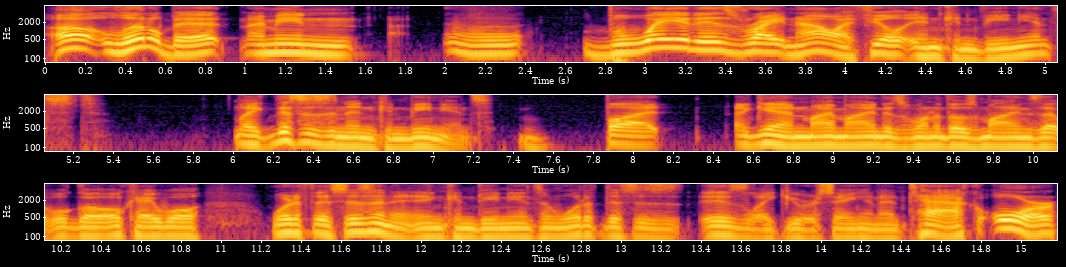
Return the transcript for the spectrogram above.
A little bit. I mean, r- the way it is right now, I feel inconvenienced. Like this is an inconvenience. But again, my mind is one of those minds that will go, okay, well, what if this isn't an inconvenience and what if this is is like you were saying an attack or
